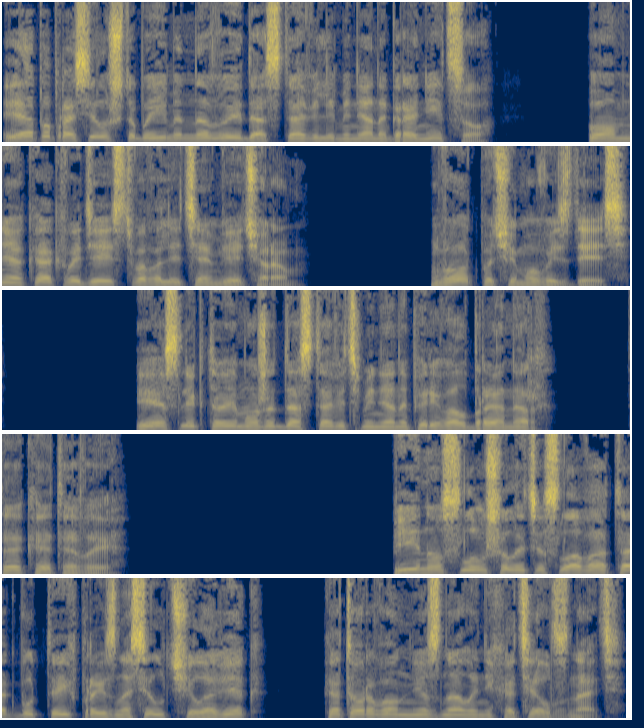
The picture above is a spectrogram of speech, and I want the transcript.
Я попросил, чтобы именно вы доставили меня на границу, помня, как вы действовали тем вечером. Вот почему вы здесь. Если кто и может доставить меня на перевал Бреннер, так это вы. Пино слушал эти слова так, будто их произносил человек, которого он не знал и не хотел знать.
